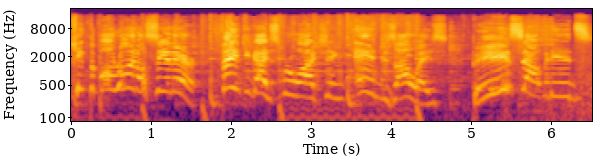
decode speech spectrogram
Keep the ball rolling. I'll see you there. Thank you guys for watching, and as always, peace out, my dudes.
